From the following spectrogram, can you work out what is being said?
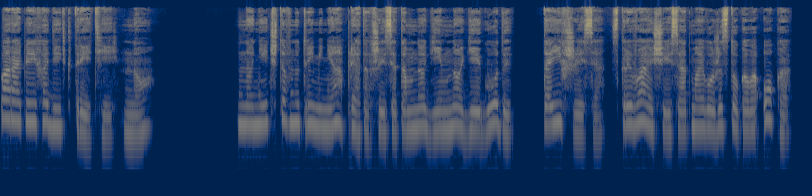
Пора переходить к третьей, но... Но нечто внутри меня, прятавшееся там многие-многие годы, таившееся, скрывающееся от моего жестокого ока,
